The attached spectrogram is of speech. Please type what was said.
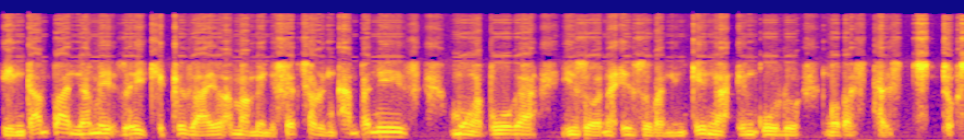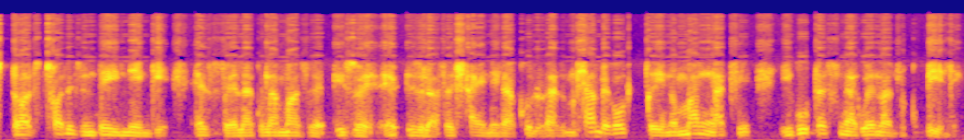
Inkampani nami ezikhiqizayo ama manufacturing companies mungabuka izona izoba nenkinga enkulu ngoba sithola izinto eziningi ezivela kulamazwe izwe izwe laseChina kakhulu kazi mhlambe kokugcina uma ngathi ikuphi esingakwenza nje ukubili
